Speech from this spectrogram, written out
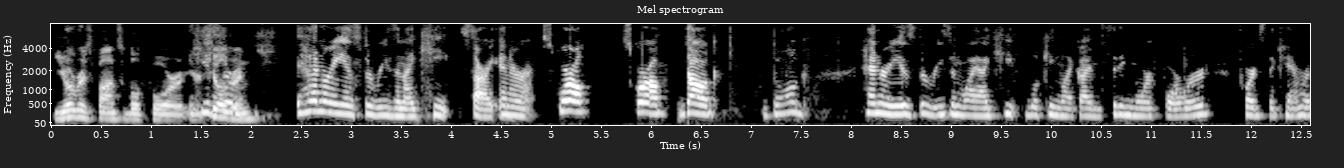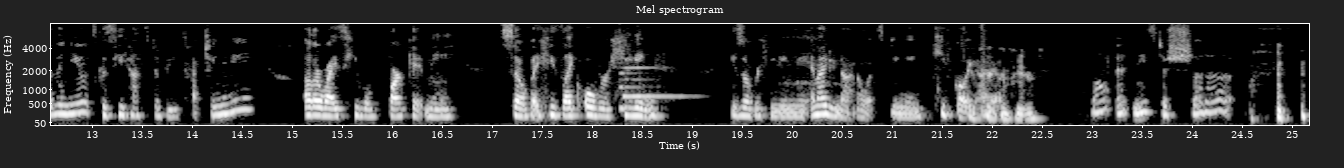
you're responsible for your He's the- children. Henry is the reason I keep sorry, interrupt squirrel, squirrel, dog, dog. Henry is the reason why I keep looking like I'm sitting more forward towards the camera than you. It's because he has to be touching me. Otherwise, he will bark at me. So, but he's like overheating. He's overheating me. And I do not know what's dinging. Keep going. It's your computer. Well, it needs to shut up.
